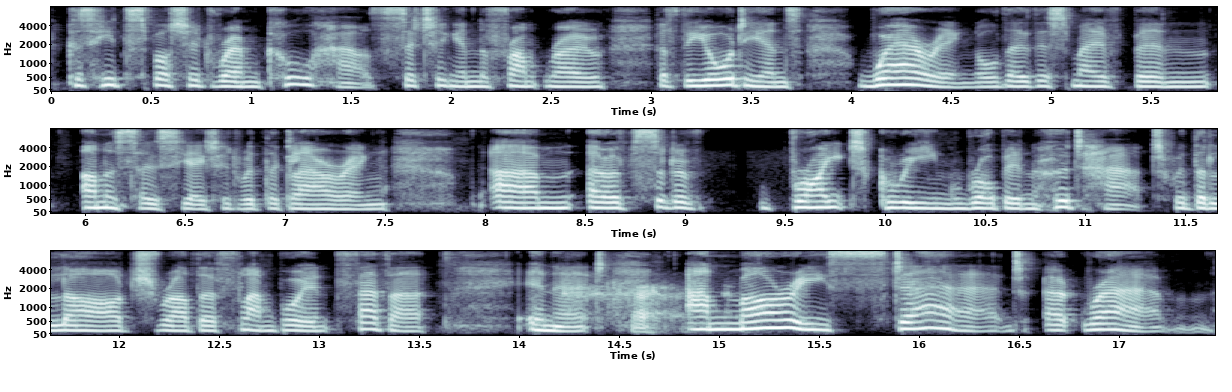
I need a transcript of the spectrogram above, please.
because he'd spotted Rem Koolhaas sitting in the front row of the audience wearing, although this may have been unassociated with the glowering, um, a sort of bright green Robin Hood hat with a large, rather flamboyant feather in it. and Mari stared at Rem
